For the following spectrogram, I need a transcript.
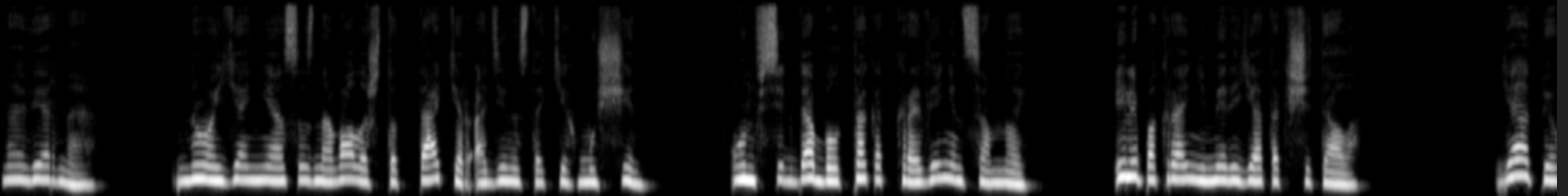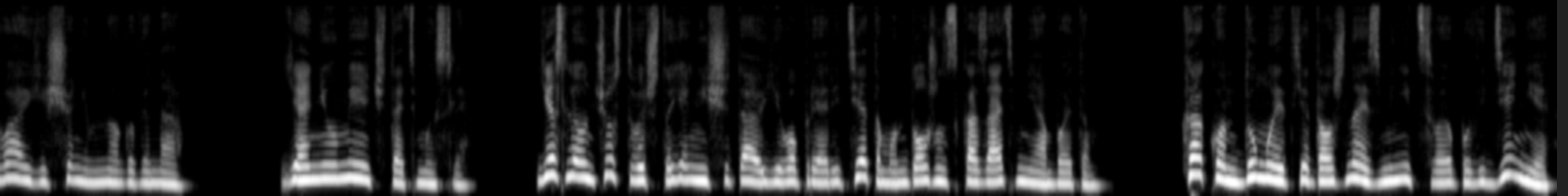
Наверное. Но я не осознавала, что Такер — один из таких мужчин. Он всегда был так откровенен со мной. Или, по крайней мере, я так считала. Я отпиваю еще немного вина. Я не умею читать мысли. Если он чувствует, что я не считаю его приоритетом, он должен сказать мне об этом. Как он думает, я должна изменить свое поведение,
